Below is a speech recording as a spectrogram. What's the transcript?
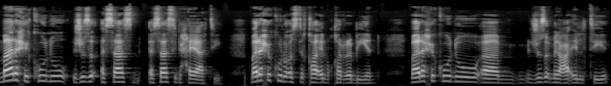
ما رح يكونوا جزء أساس أساسي بحياتي. ما رح يكونوا أصدقائي المقربين. ما رح يكونوا جزء من عائلتي.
